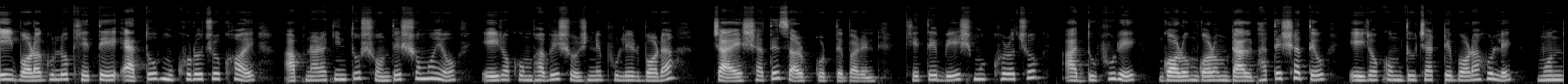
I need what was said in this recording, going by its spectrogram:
এই বড়াগুলো খেতে এত মুখরোচক হয়, আপনারা কিন্তু সন্ধ্যের সময়ও এই রকমভাবে সজনে ফুলের বড়া চায়ের সাথে সার্ভ করতে পারেন। খেতে বেশ মুখরোচক। আর দুপুরে গরম গরম ডাল ভাতের সাথেও এই রকম দু চারটে বড়া হলে মন্দ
